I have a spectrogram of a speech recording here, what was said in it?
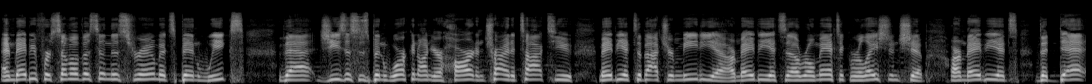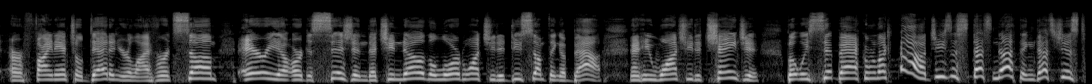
And maybe for some of us in this room, it's been weeks that Jesus has been working on your heart and trying to talk to you. Maybe it's about your media, or maybe it's a romantic relationship, or maybe it's the debt or financial debt in your life, or it's some area or decision that you know the Lord wants you to do something about and He wants you to change it. But we sit back and we're like, no, Jesus, that's nothing. That's just,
